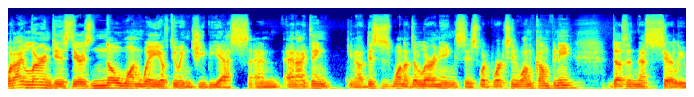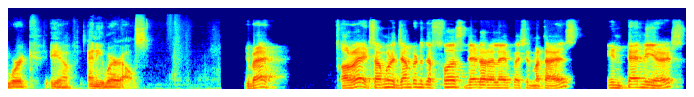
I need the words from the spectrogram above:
what I learned is there's no one way of doing GBS, and and I think you know this is one of the learnings is what works in one company doesn't necessarily work you know anywhere else. You bet. All right, so I'm going to jump into the first dead or alive question, Mattijs. In 10 years,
